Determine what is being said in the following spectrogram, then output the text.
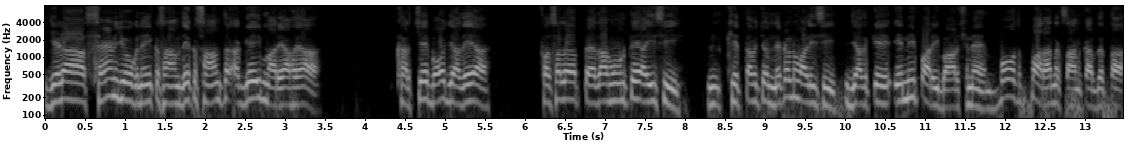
ਜਿਹੜਾ ਸਹਿਣਯੋਗ ਨਹੀਂ ਕਿਸਾਨ ਦੇ, ਕਿਸਾਨ ਤਾਂ ਅੱਗੇ ਹੀ ਮਾਰਿਆ ਹੋਇਆ। ਖਰਚੇ ਬਹੁਤ ਜ਼ਿਆਦੇ ਆ। ਫਸਲ ਪੈਦਾ ਹੋਣ ਤੇ ਆਈ ਸੀ। ਖੇਤਾਂ ਵਿੱਚੋਂ ਨਿਕਲਣ ਵਾਲੀ ਸੀ ਜਦ ਕਿ ਇੰਨੀ ਭਾਰੀ ਬਾਰਿਸ਼ ਨੇ ਬਹੁਤ ਭਾਰਾ ਨੁਕਸਾਨ ਕਰ ਦਿੱਤਾ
